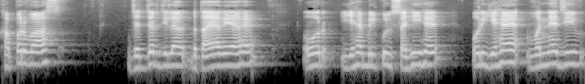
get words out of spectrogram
खपरवास, जज्जर जिला बताया गया है। और यह बिल्कुल सही है। और यह वन्य जीव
